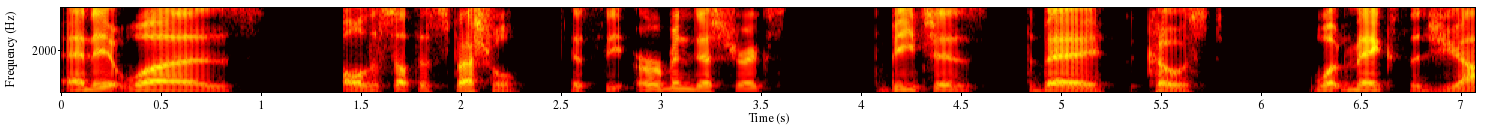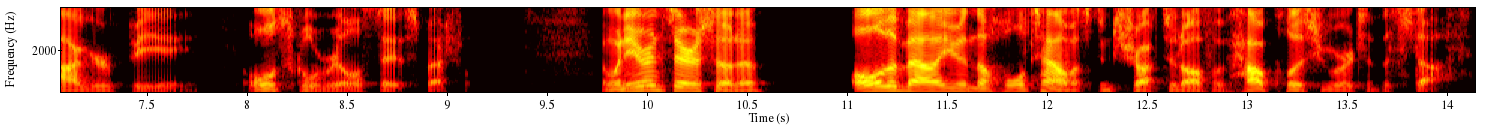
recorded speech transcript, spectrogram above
And it was all the stuff that's special. It's the urban districts, the beaches, the bay, the coast, what makes the geography, old school real estate special. And when you're in Sarasota, all the value in the whole town was constructed off of how close you were to the stuff.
